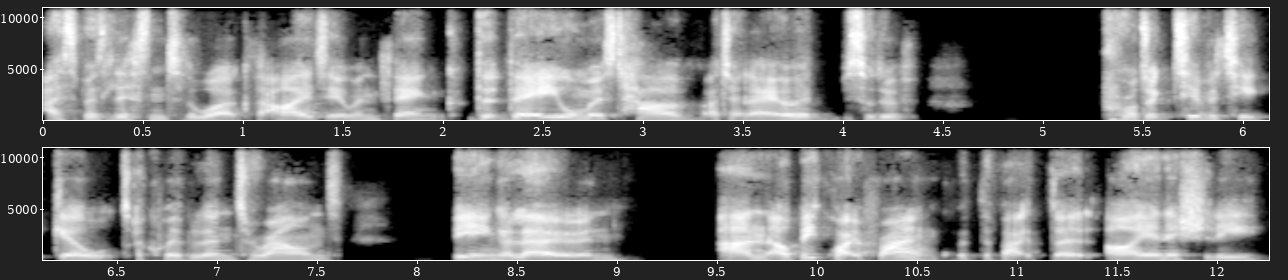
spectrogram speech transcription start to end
I suppose, listen to the work that I do and think that they almost have, I don't know, a sort of productivity guilt equivalent around being alone. And I'll be quite frank with the fact that I initially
